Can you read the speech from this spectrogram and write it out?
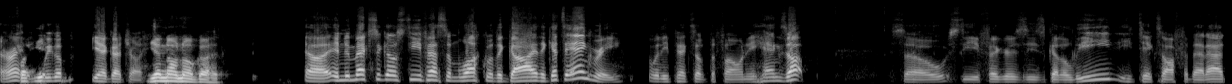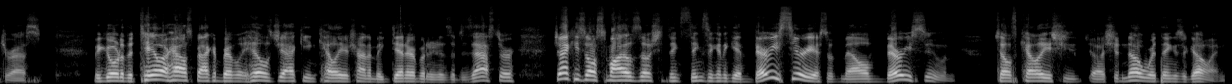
All right, But yeah- we go. Yeah, go ahead, Charlie. Yeah, no, no, go ahead. Uh, in New Mexico, Steve has some luck with a guy that gets angry when he picks up the phone. He hangs up. So Steve figures he's got a lead. He takes off for that address. We go to the Taylor house back in Beverly Hills. Jackie and Kelly are trying to make dinner, but it is a disaster. Jackie's all smiles though. She thinks things are going to get very serious with Mel very soon. Tells Kelly she uh, should know where things are going.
